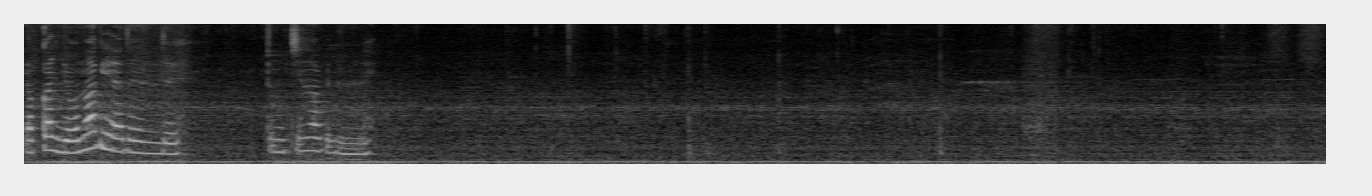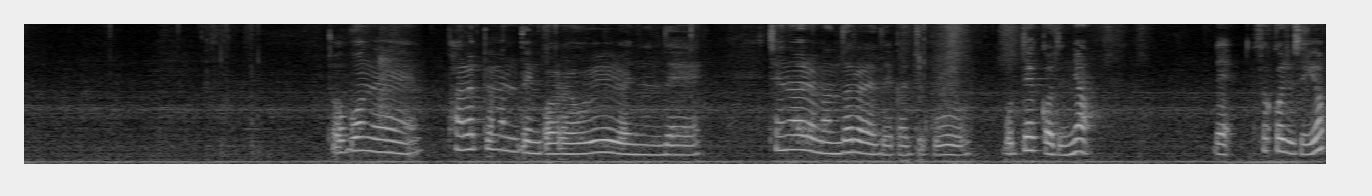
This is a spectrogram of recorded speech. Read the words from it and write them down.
약간 연하게 해야 되는데 좀 진하게 됐네. 저번에 파라페 만든 거를 올리려 했는데 채널을 만들어야 돼가지고 못했거든요. 네, 섞어주세요.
